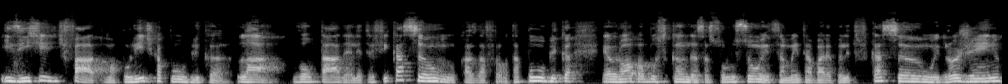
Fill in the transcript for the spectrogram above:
existe de fato uma política pública lá voltada à eletrificação, no caso da frota pública, Europa buscando essas soluções, também trabalha com eletrificação, hidrogênio,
